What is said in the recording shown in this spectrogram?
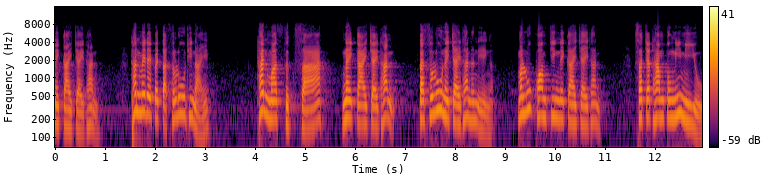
ในกายใจท่าน ท่านไม่ได้ไปตัดสรู้ที่ไหน ท่านมาศึกษาในกายใจท่าน ตัดสรู้ในใจท่านนั่นเองอะ มารู้ความจริงในกายใจท่าน สัจธรรมตรงนี้มีอยู่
